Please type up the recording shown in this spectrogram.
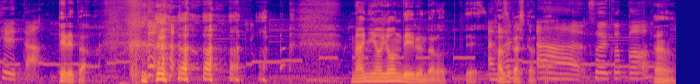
照れた？照れた。何を読んでいるんだろうって恥ずかしかった。ああそういうこと、うん、うん、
